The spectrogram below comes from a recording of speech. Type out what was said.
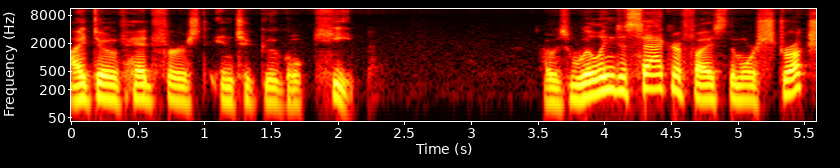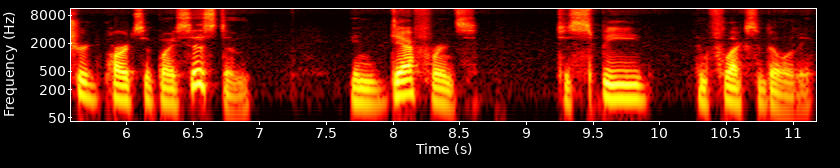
I dove headfirst into Google Keep. I was willing to sacrifice the more structured parts of my system in deference to speed and flexibility.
